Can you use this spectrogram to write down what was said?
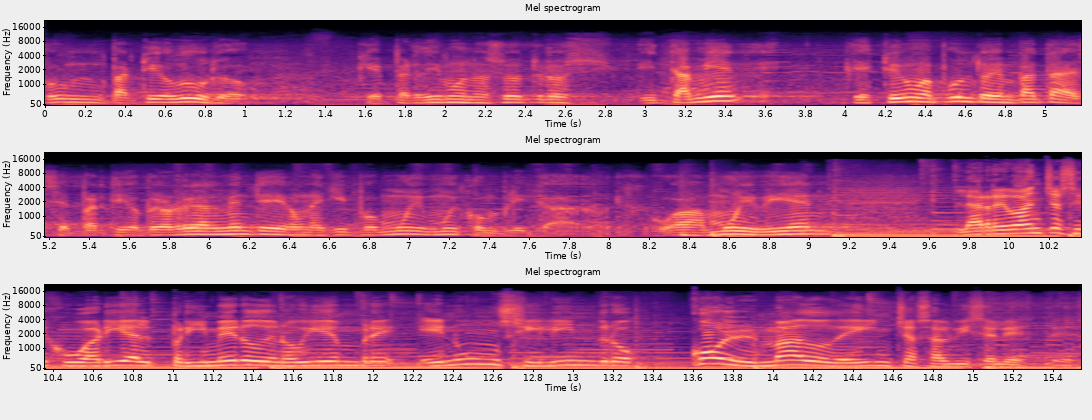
Fue un partido duro que perdimos nosotros y también que estuvimos a punto de empatar ese partido, pero realmente era un equipo muy, muy complicado. Jugaba muy bien. La revancha se jugaría el primero de noviembre en un cilindro colmado de hinchas albicelestes.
